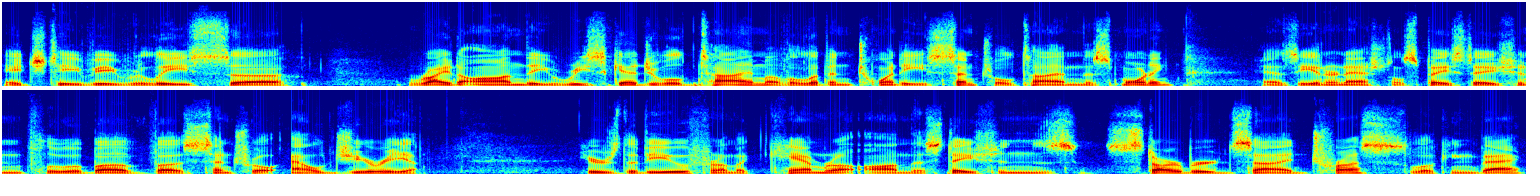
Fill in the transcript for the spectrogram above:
HTV release uh, right on the rescheduled time of 11:20 Central Time this morning as the International Space Station flew above uh, central Algeria. Here's the view from a camera on the station's starboard side truss looking back.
